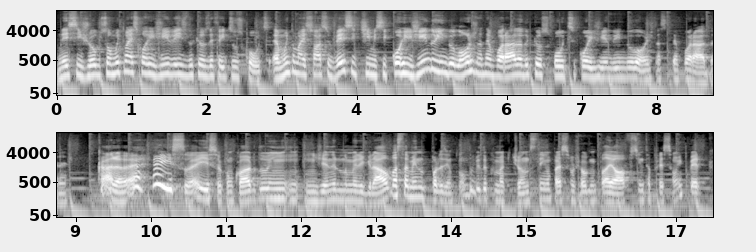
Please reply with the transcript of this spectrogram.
nesse jogo são muito mais corrigíveis do que os defeitos dos Colts. É muito mais fácil ver esse time se corrigindo e indo longe na temporada do que os Colts se corrigindo e indo longe nessa temporada, né? Cara, é, é isso, é isso. Eu concordo em, em, gênero, número e grau, mas também, por exemplo, não duvido que o Mac Jones tenha um péssimo jogo em playoffs, sinta pressão e perca.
